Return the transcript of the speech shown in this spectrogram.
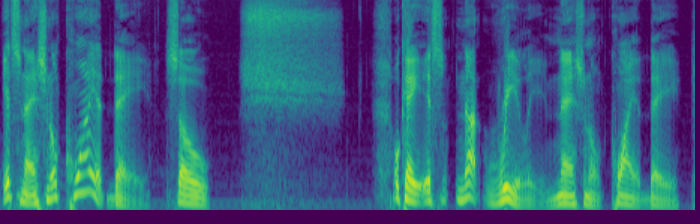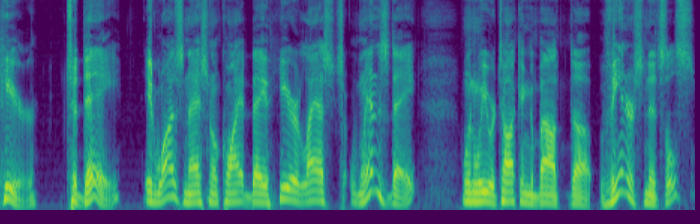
it's National Quiet Day. So, shh. Okay, it's not really National Quiet Day here today. It was National Quiet Day here last Wednesday when we were talking about uh, Wiener Schnitzels,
